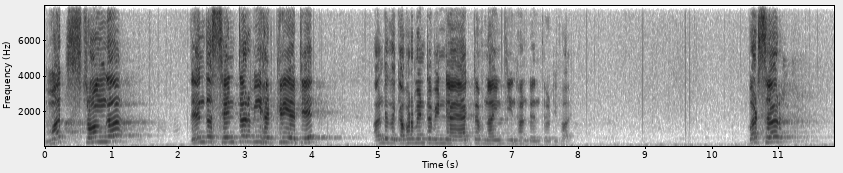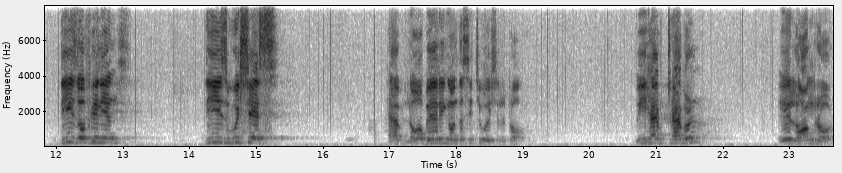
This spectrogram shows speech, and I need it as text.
Much stronger than the center we had created under the Government of India Act of 1935. But, sir, these opinions, these wishes have no bearing on the situation at all. We have traveled a long road.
